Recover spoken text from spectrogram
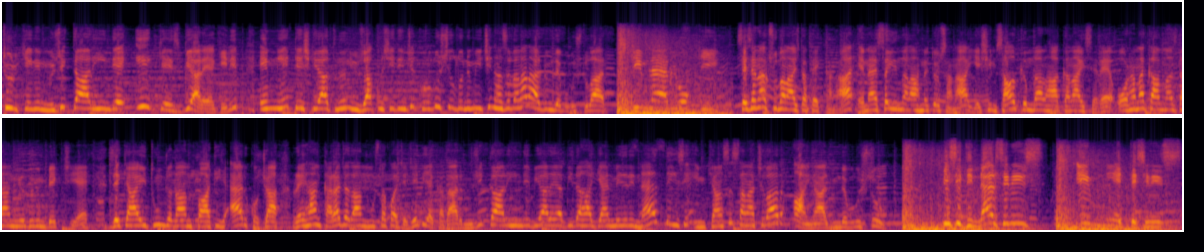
Türkiye'nin müzik tarihinde ilk kez bir araya gelip Emniyet Teşkilatı'nın 167. kuruluş yıl dönümü için hazırlanan albümde buluştular. Kimler yok ki? Sezen Aksu'dan Ajda Pekkan'a, Emel Sayın'dan Ahmet Özhan'a, Yeşim Salkım'dan Hakan Ayser'e, Orhan Akalmaz'dan Yıldırım Bekçi'ye, Zekai Tunca'dan Fatih Erkoç'a, Reyhan Karaca'dan Mustafa Ceceli'ye kadar müzik tarihinde bir araya bir daha gelmeleri neredeyse imkansız sanatçılar aynı albümde buluştu. Bizi dinlerseniz emniyettesiniz.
